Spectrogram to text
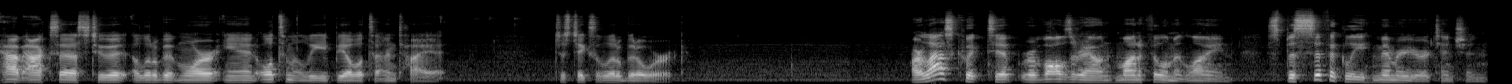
have access to it a little bit more and ultimately be able to untie it. Just takes a little bit of work. Our last quick tip revolves around monofilament line, specifically memory retention.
